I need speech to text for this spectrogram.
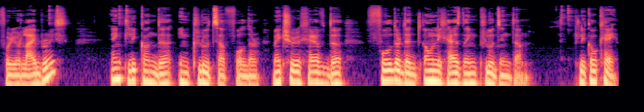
for your libraries and click on the include subfolder. Make sure you have the folder that only has the includes in them. Click OK.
